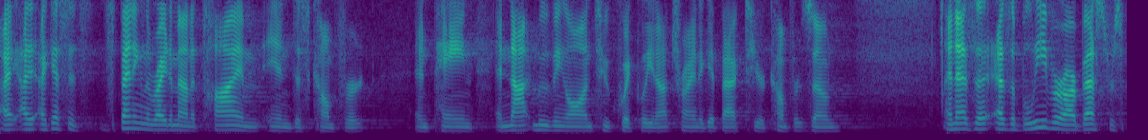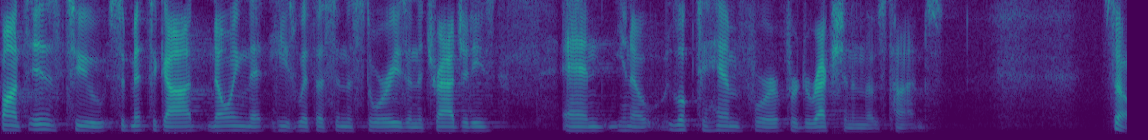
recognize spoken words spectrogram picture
I, I guess it's spending the right amount of time in discomfort and pain and not moving on too quickly, not trying to get back to your comfort zone. And as a, as a believer, our best response is to submit to God, knowing that He's with us in the stories and the tragedies, and, you know, look to Him for, for direction in those times. So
